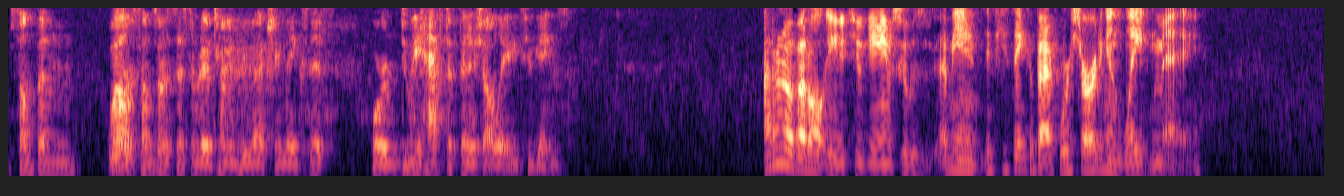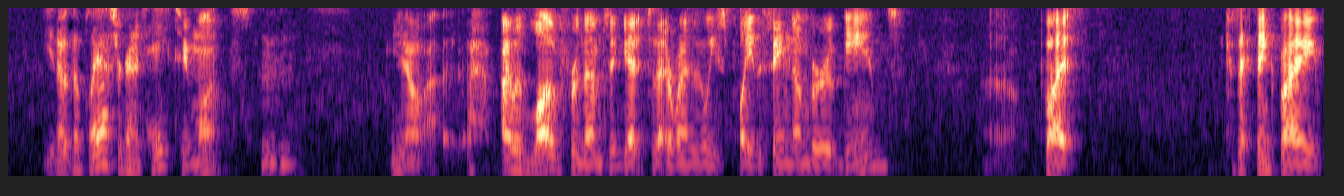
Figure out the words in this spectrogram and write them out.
something Well- or some sort of system to determine who actually makes it, or do we have to finish all 82 games? I don't know about all 82 games. It was, I mean, if you think about it, we're starting in late May. You know, the playoffs are going to take two months. Mm-hmm. You know, I, I would love for them to get it so that everyone has at least played the same number of games. Uh, but, because I think by,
